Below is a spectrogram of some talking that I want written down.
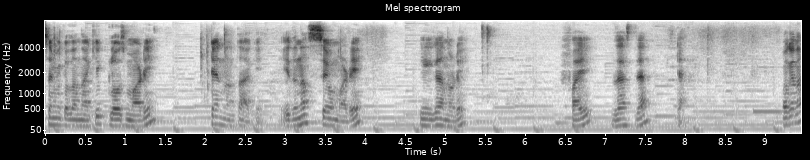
ಸೆಮಿಕೊಲನ್ ಹಾಕಿ ಕ್ಲೋಸ್ ಮಾಡಿ ಟೆನ್ ಅಂತ ಹಾಕಿ. ಇದನ್ನ ಸೇವ್ ಮಾಡಿ. ಈಗ ನೋಡಿ ಫೈವ್ ಲೆಸ್ ದೆನ್ ಟೆನ್ ಓಕೆನಾ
